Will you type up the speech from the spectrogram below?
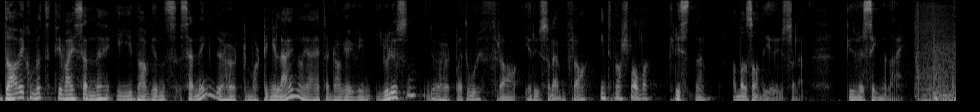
Da har vi kommet til veis ende i dagens sending. Du har hørt Martin Gelein, og jeg heter Dag Øyvind Juliussen. Du har hørt på et ord fra Jerusalem, fra Internasjonale kristne ambassade i Jerusalem. Gud velsigne deg.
